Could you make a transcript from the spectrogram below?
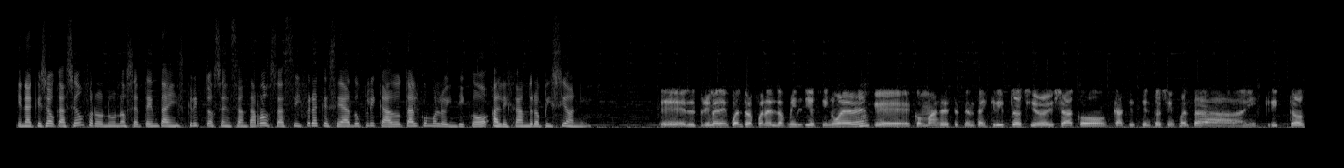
En aquella ocasión fueron unos 70 inscriptos en Santa Rosa, cifra que se ha duplicado tal como lo indicó Alejandro Pisioni. El primer encuentro fue en el 2019, que con más de 70 inscriptos y hoy ya con casi 150 inscriptos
